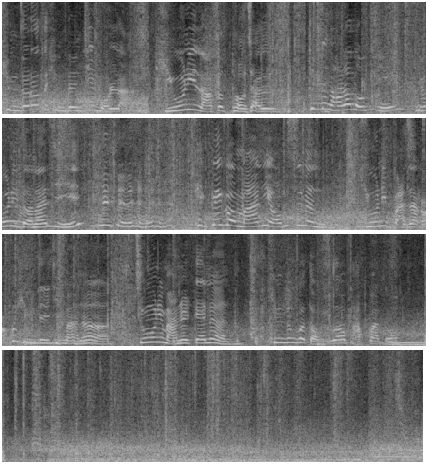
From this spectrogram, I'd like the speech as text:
힘들어도 힘든지 몰라. 기운이 나서 더 잘 힘든 거 하나도 없지. 기운이 더 나지. 택배가 많이 없으면 기운이 빠져갖고 힘들지만은 주문이 많을 때는 힘든 것도 없어 바빠도. 지금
